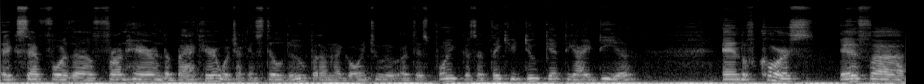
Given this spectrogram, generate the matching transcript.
except for the front hair and the back hair which I can still do but I'm not going to at this point because I think you do get the idea and of course if uh,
